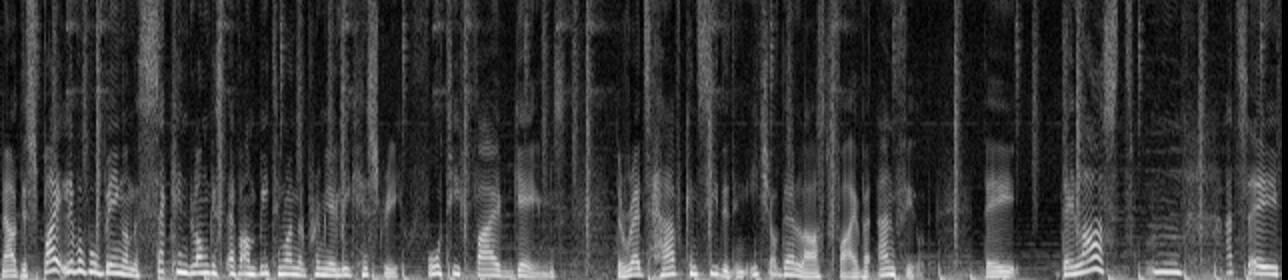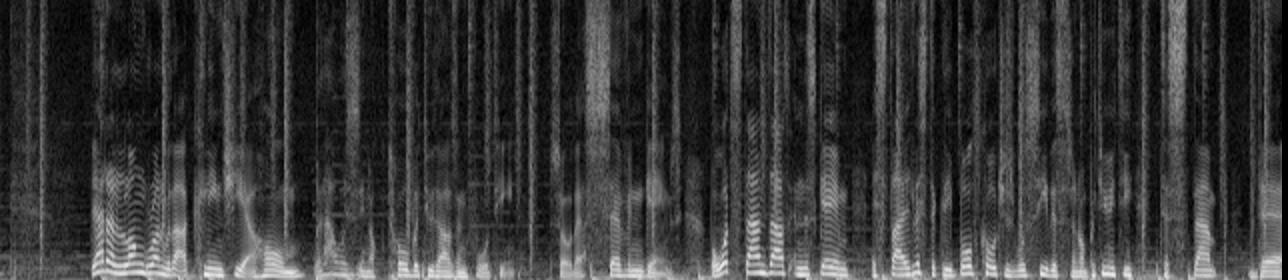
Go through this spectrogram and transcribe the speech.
Now, despite Liverpool being on the second longest ever unbeaten run in the Premier League history, 45 games, the Reds have conceded in each of their last five at Anfield. They they last, mm, I'd say, they had a long run without a clean sheet at home, but that was in October 2014. So that's seven games. But what stands out in this game is stylistically, both coaches will see this as an opportunity to stamp their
